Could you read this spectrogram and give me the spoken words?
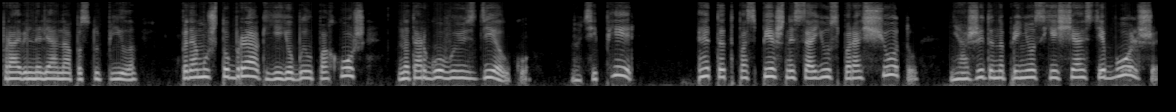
правильно ли она поступила, потому что брак ее был похож на торговую сделку. Но теперь этот поспешный союз по расчету неожиданно принес ей счастье больше,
